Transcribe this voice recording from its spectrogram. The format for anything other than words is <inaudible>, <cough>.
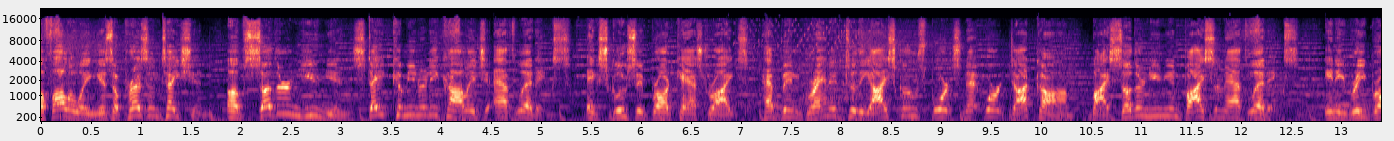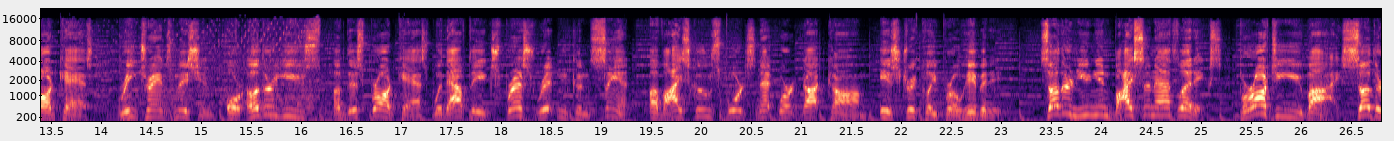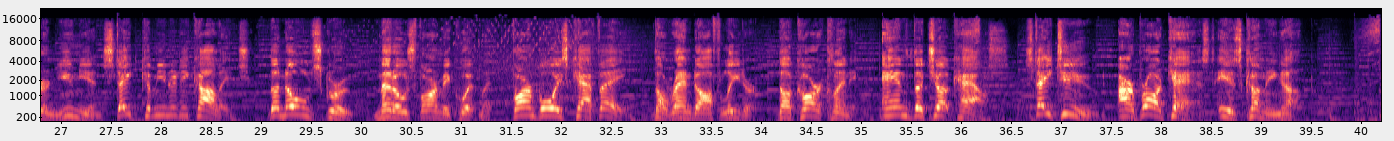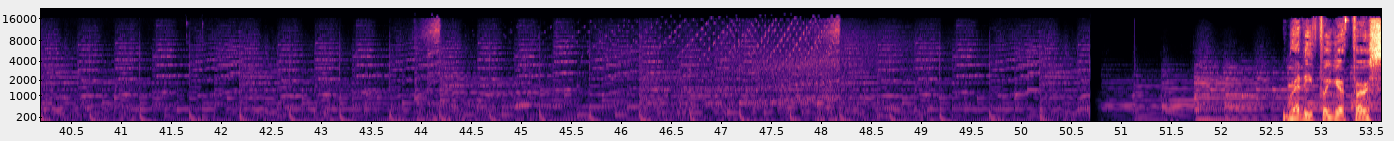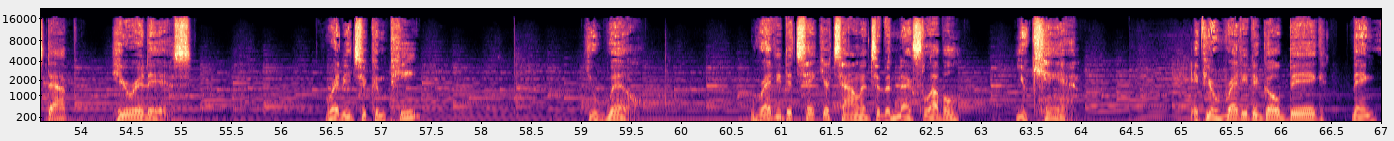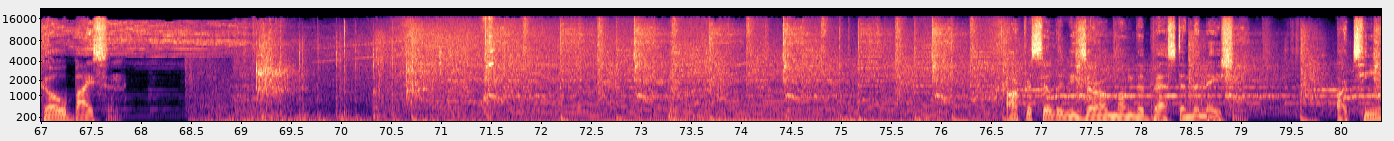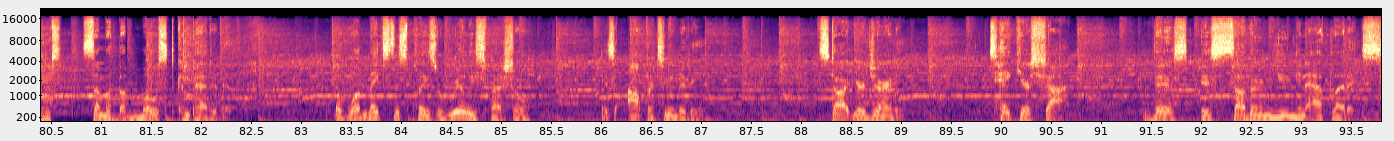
The following is a presentation of Southern Union State Community College Athletics. Exclusive broadcast rights have been granted to the iSchoolSportsNetwork.com by Southern Union Bison Athletics. Any rebroadcast, retransmission, or other use of this broadcast without the express written consent of iSchoolSportsNetwork.com is strictly prohibited. Southern Union Bison Athletics, brought to you by Southern Union State Community College, the Knowles Group, Meadows Farm Equipment, Farm Boys Cafe, the Randolph Leader, the Car Clinic, and the Chuck House. Stay tuned, our broadcast is coming up. Ready for your first step? Here it is. Ready to compete? You will. Ready to take your talent to the next level? You can. If you're ready to go big, then go Bison. Our facilities are among the best in the nation. Our teams, some of the most competitive. But what makes this place really special is opportunity. Start your journey. Take your shot. This is Southern Union Athletics.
